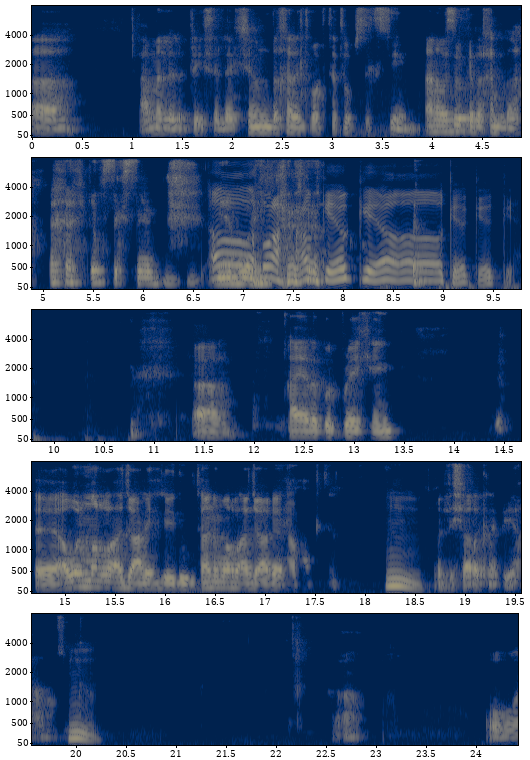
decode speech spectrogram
آه. عملنا ال pre-selection دخلت وقتها top 16 أنا وزوكا دخلنا top 16 آه صح. أوكي أوكي. آه, آه، أوكي أوكي أوكي. آه. هاي Red Bull Breaking أول مرة اجى عليه ليدو ثاني مرة اجى عليها هوكتن اللي شاركنا فيها أنا وزوكا. آه. و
